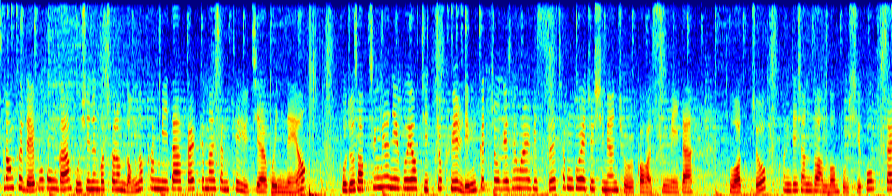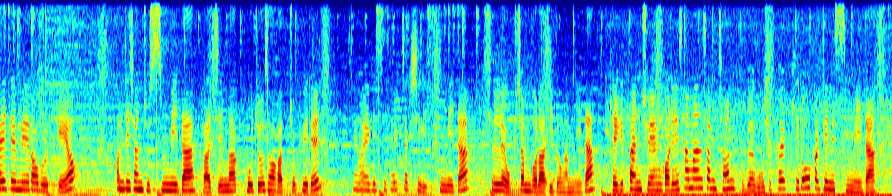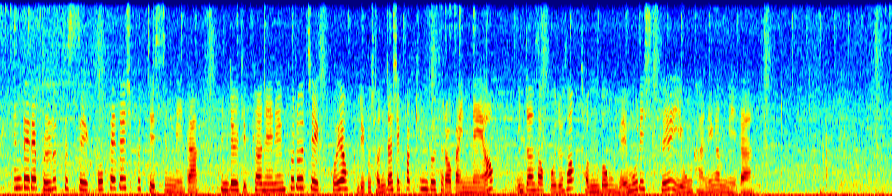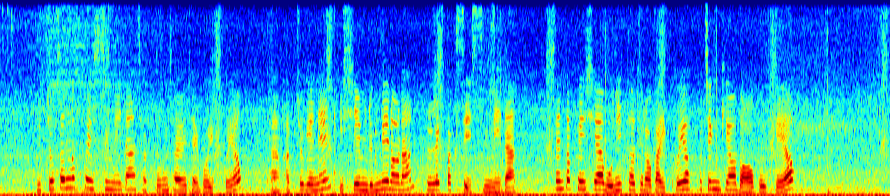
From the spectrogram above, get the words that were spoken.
트렁크 내부 공간 보시는 것처럼 넉넉합니다. 깔끔한 상태 유지하고 있네요. 보조석 측면이고요. 뒤쪽 휠 림 끝 쪽에 생활기스 참고해 주시면 좋을 것 같습니다. 도어 쪽 컨디션도 한번 보시고 사이드 미러 볼게요. 컨디션 좋습니다. 마지막 보조석 앞쪽 휠은 생활기스 살짝씩 있습니다. 실내 옵션 보러 이동합니다. 계기판 주행거리 43,958km 확인했습니다. 핸들에 블루투스 있고 패들 시프트 있습니다. 핸들 뒤편에는 크루즈 있고요. 그리고 전자식 파킹도 들어가 있네요. 운전석 보조석 전동 메모리 시트 이용 가능합니다. 위쪽 썬루프 있습니다. 작동 잘 되고 있고요. 다음 앞쪽에는 ECM 룸미러랑 블랙박스 있습니다. 센터페시아 모니터 들어가 있고요. 후진 기어 넣어 볼게요.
